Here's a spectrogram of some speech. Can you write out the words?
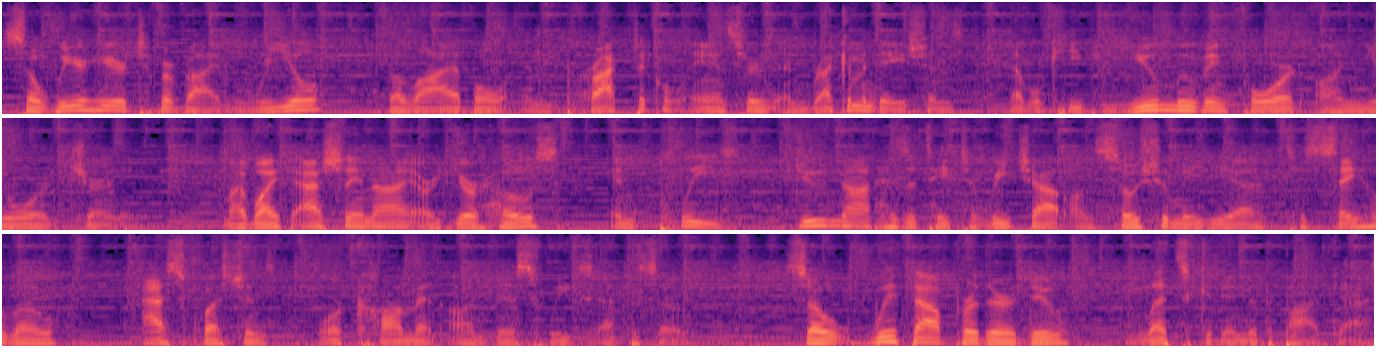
so we're here to provide real, reliable, and practical answers and recommendations that will keep you moving forward on your journey. My wife Ashley and I are your hosts, and please do not hesitate to reach out on social media to say hello, ask questions, or comment on this week's episode. So, without further ado, let's get into the podcast.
